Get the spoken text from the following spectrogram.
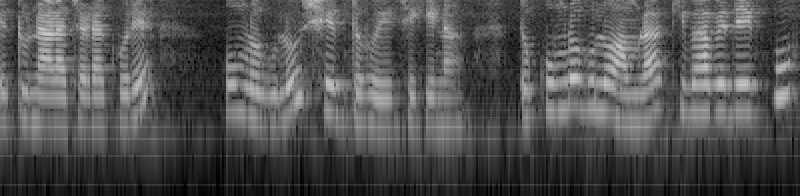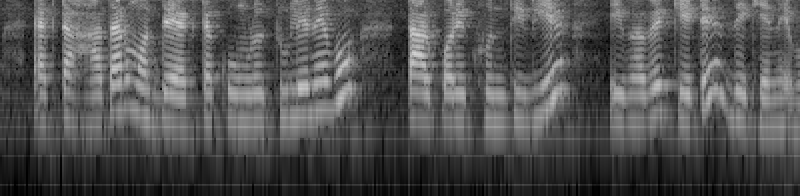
একটু নাড়াচাড়া করে কুমড়োগুলো সেদ্ধ হয়েছে কিনা। তো কুমড়োগুলো আমরা কীভাবে দেখব? একটা হাতার মধ্যে একটা কুমড়ো তুলে নেব, তারপরে খুন্তি দিয়ে এইভাবে কেটে দেখে নেব।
